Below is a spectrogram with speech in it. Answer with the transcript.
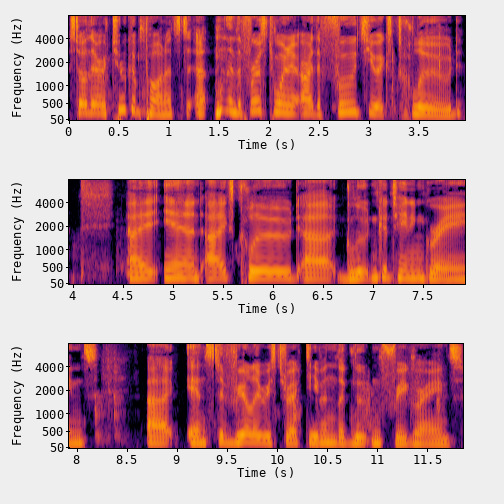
So there are two components. Uh, the first one are the foods you exclude, uh, and I exclude uh, gluten-containing grains. Uh, and severely restrict even the gluten-free grains,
